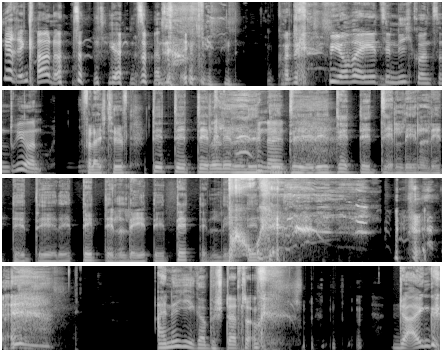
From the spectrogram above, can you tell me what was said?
Der Ricardo 2021. Oh Gott, ich kann mich aber jetzt hier nicht konzentrieren. Vielleicht hilft. Eine Jägerbestattung. Der Einge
